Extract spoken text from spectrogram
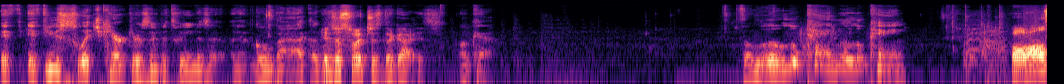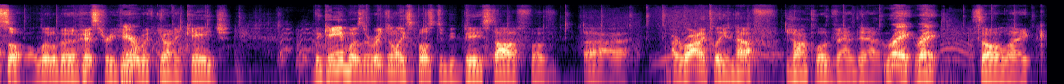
if if you switch characters in between, does it, does it go back? Like, it just switches the guys. okay. So little Liu Kang, little Liu Kang. Oh, also a little bit of history here Yeah. with Johnny Cage. The game was originally supposed to be based off of, uh, ironically enough, Jean Claude Van Damme. Right, right. So like,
